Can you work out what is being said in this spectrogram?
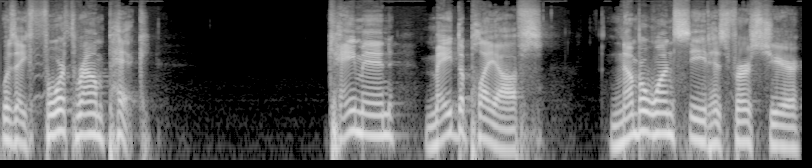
was a fourth round pick, came in, made the playoffs, number one seed his first year,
